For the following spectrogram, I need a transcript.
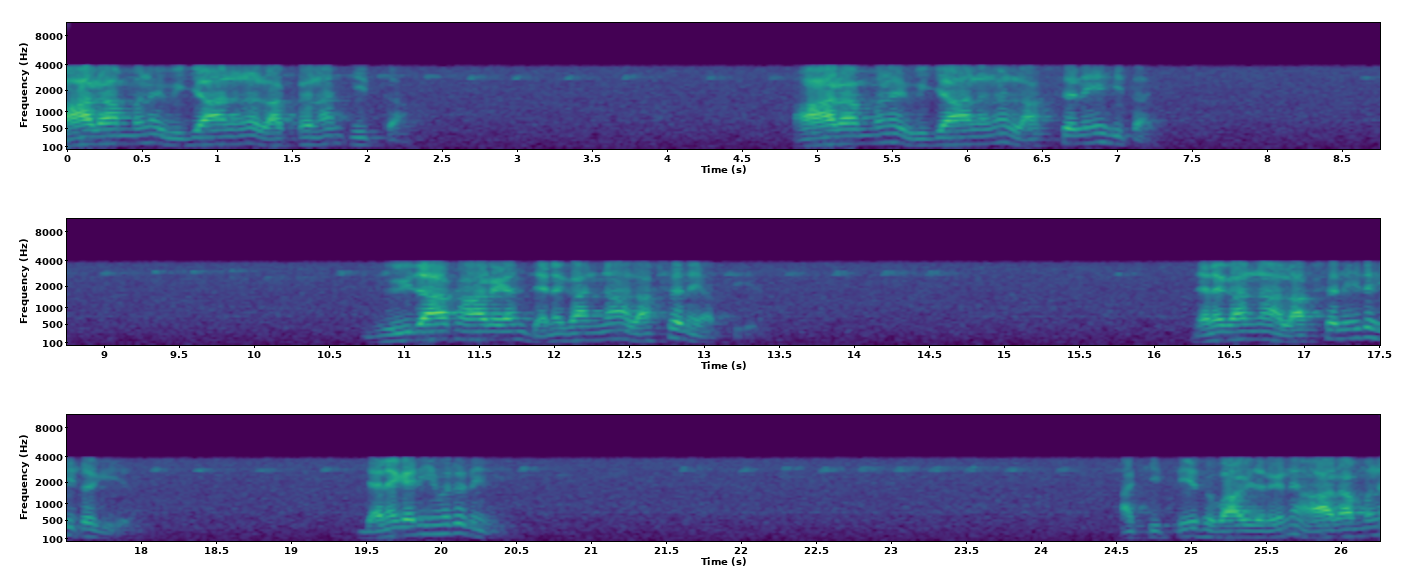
ආරම්මන විජානන ලක්ෂණං චිත්තං ආරම්මන විජානන ලක්ෂණේ හිතයි. විවිධාකාරයන් දැනගන්නා ලක්ෂණයක් තියෙනවා. දැනගන්නා ලක්ෂණයට හිත කියන දැන ගැනීමට නෙමෙයි. අචිත්තේ ස්වභාවය දැනගෙන ආරම්මන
